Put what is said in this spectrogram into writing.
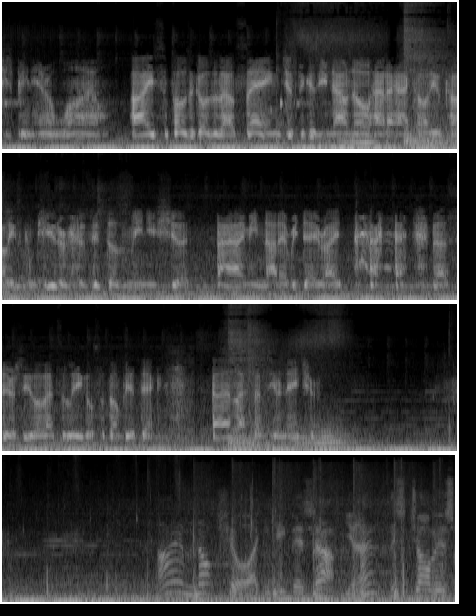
She's been here a while. I suppose it goes without saying, just because you now know how to hack all your colleagues' computers, it doesn't mean you should. I mean, not every day, right? no, seriously, though, that's illegal, so don't be a dick. Unless that's your nature. I am not sure I can keep this up, you know? This job is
